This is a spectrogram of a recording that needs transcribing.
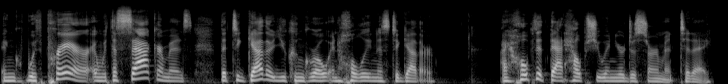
and with prayer and with the sacraments that together you can grow in holiness together. I hope that that helps you in your discernment today.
